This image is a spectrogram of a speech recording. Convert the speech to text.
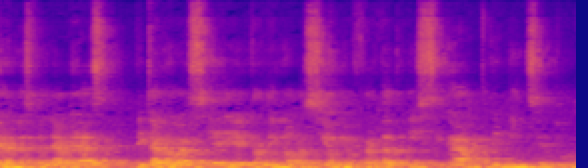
Fueron las palabras de Carlos García, director de Innovación y Oferta Turística de Mincetur.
